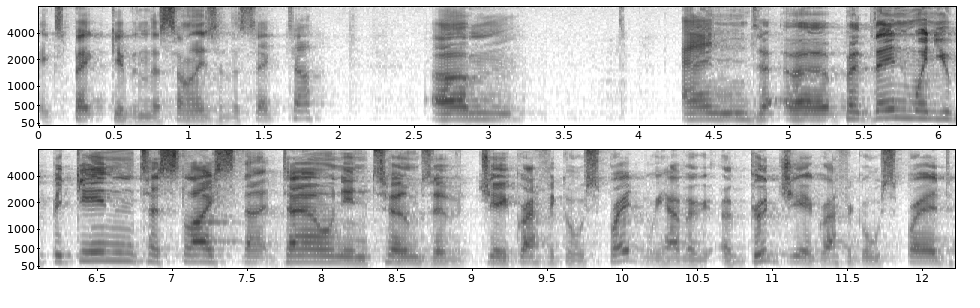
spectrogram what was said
expect given the size of the sector. Um, and, uh, but then when you begin to slice that down in terms of geographical spread, we have a, a good geographical spread,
